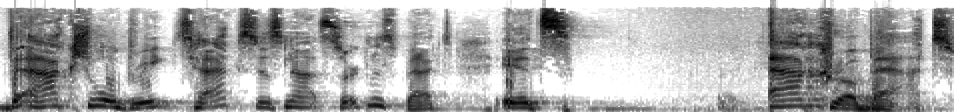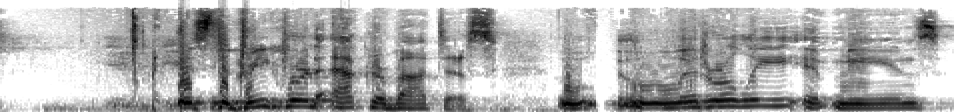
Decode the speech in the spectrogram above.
the actual Greek text is not circumspect, it's acrobat. It's the Greek word acrobatus. L- literally, it means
